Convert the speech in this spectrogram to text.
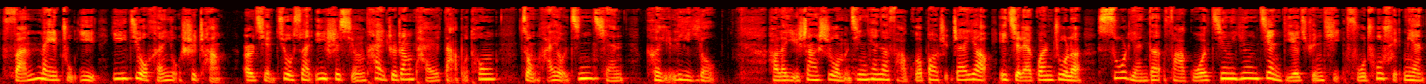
反美主义依旧很有市场，而且就算意识形态这张牌打不通，总还有金钱可以利诱。”好了，以上是我们今天的法国报纸摘要，一起来关注了苏联的法国精英间谍群体浮出水面，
